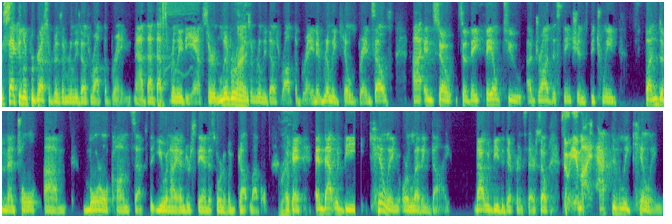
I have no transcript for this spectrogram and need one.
secular progressivism really does rot the brain, Matt. That that's really the answer. Liberalism really does rot the brain. It really kills brain cells, uh, and so so they fail to uh, draw distinctions between fundamental um, moral concepts that you and I understand at sort of a gut level. Right. Okay, and that would be killing or letting die. That would be the difference there. So so am I actively killing?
